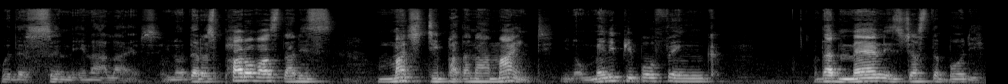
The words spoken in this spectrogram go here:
with the sin in our lives. You know, there is part of us that is much deeper than our mind. You know, many people think that man is just the body,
